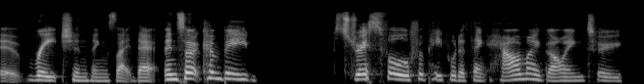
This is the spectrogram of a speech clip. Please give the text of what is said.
mm-hmm. reach and things like that and so it can be stressful for people to think how am i going to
